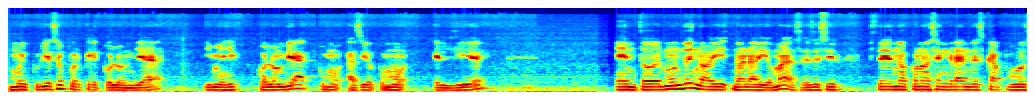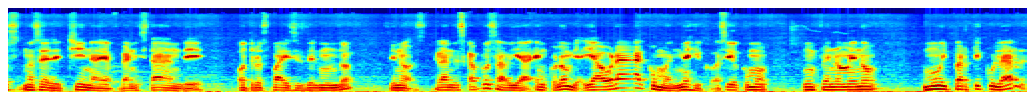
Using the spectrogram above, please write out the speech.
muy curioso porque Colombia y México, Colombia como ha sido como el líder en todo el mundo y no, no han habido más. Es decir, ustedes no conocen grandes capos, no sé, de China, de Afganistán, de otros países del mundo, sino grandes capos había en Colombia y ahora como en México. Ha sido como un fenómeno muy particular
